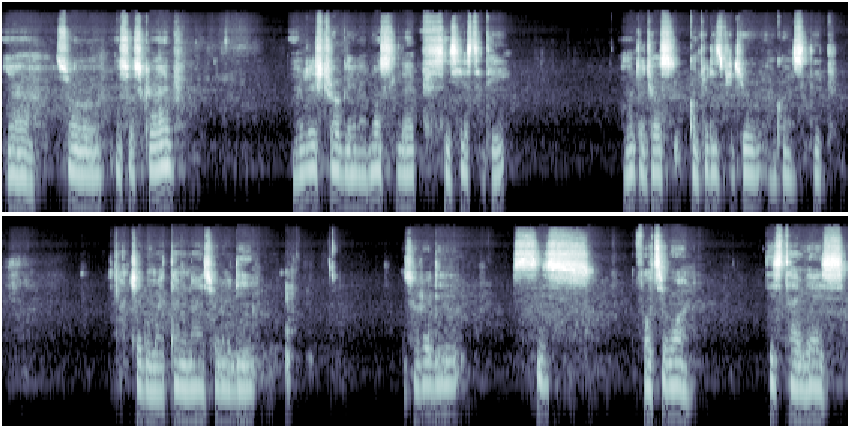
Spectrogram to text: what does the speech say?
yeah so you subscribe. I'm really struggling. I've not slept since yesterday. I want to just complete this video and go and sleep. I check my time now it's already it's already 641 this time here is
